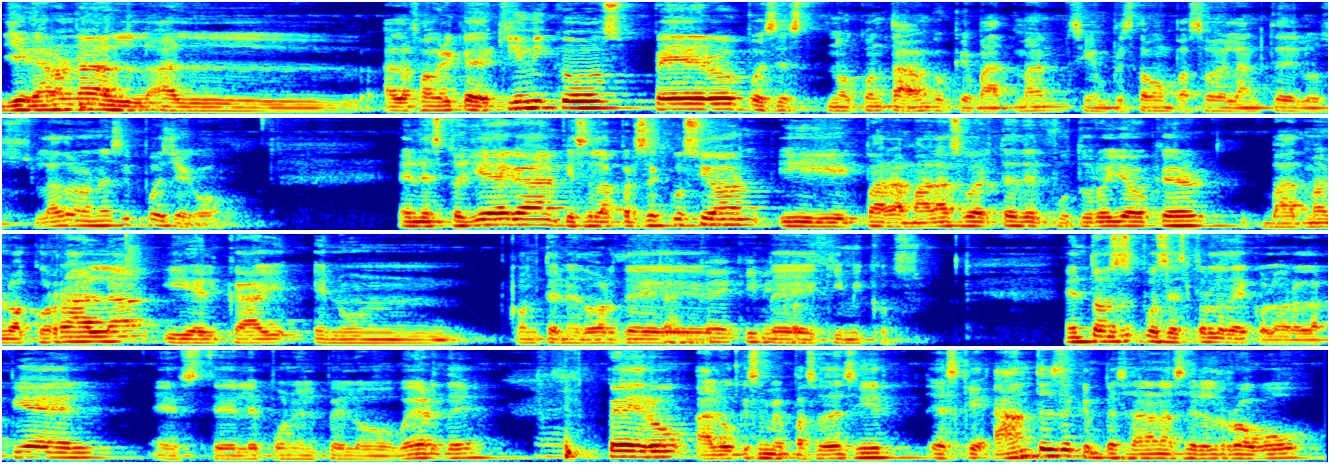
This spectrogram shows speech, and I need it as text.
llegaron al, al- a la fábrica de químicos, pero pues es- no contaban con que Batman siempre estaba un paso adelante de los ladrones y pues llegó. En esto llega, empieza la persecución y para mala suerte del futuro Joker, Batman lo acorrala y él cae en un contenedor de, químicos. Entonces, pues esto le decolora la piel, este, le pone el pelo verde. Pero algo que se me pasó a decir es que antes de que empezaran a hacer el robo,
